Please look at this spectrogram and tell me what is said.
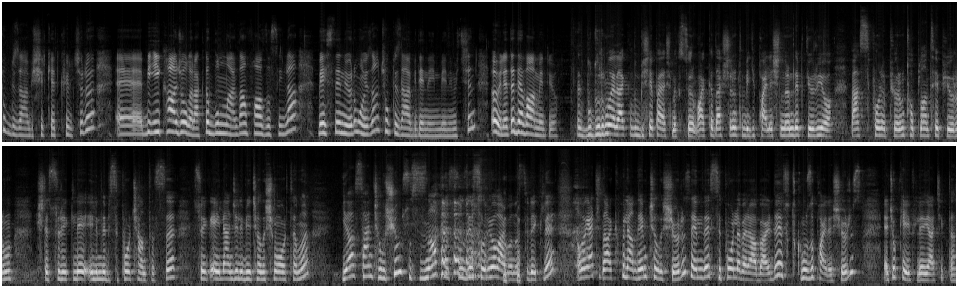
çok güzel bir şirket kültürü. E, bir İK'cı olarak da bunlardan fazlasıyla besleniyorum. O yüzden çok güzel bir deneyim benim için. Öyle de devam ediyor. Bu durumla alakalı bir şey paylaşmak istiyorum. Arkadaşlarım tabii ki paylaşımlarımda hep görüyor. Ben spor yapıyorum, toplantı yapıyorum. İşte sürekli elimde bir spor çantası, sürekli eğlenceli bir çalışma ortamı. Ya sen çalışıyor musun? Siz ne yapıyorsunuz diye soruyorlar bana sürekli. Ama gerçekten arka planda hem çalışıyoruz hem de sporla beraber de tutkumuzu paylaşıyoruz. E, çok keyifli gerçekten.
